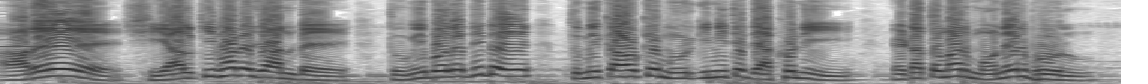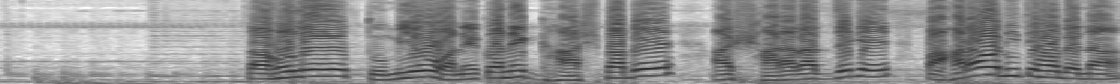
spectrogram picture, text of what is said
আরে শিয়াল কীভাবে জানবে? তুমি বলে দিবে তুমি কাউকে মুরগি নিতে দেখনি। এটা তোমার মনের ভুল। তাহলে তুমিও অনেক অনেক ঘাস পাবে আর সারা রাত জেগে পাহারাও দিতে হবে না।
